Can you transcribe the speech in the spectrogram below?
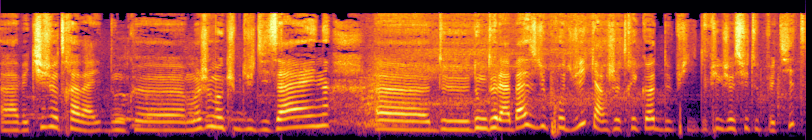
avec qui je travaille. Donc, euh, moi, je m'occupe du design, euh, de, donc de la base du produit, car je tricote depuis, que je suis toute petite.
